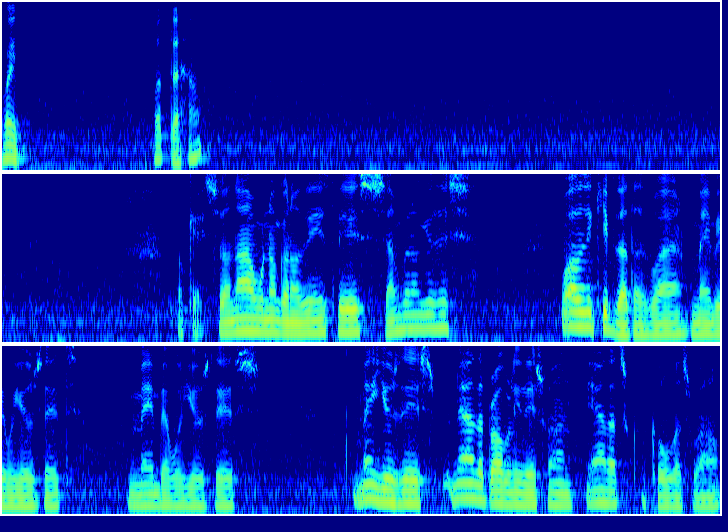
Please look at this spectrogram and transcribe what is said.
Wait. What the hell? Okay, so now we're not gonna use this. I'm gonna use this. Well, we keep that as well. Maybe we use it. Maybe I will use this. May use this. Yeah, that probably this one. Yeah, that's cool as well.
